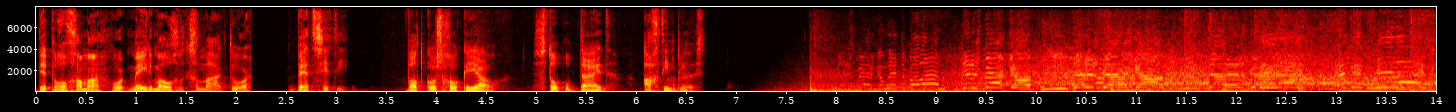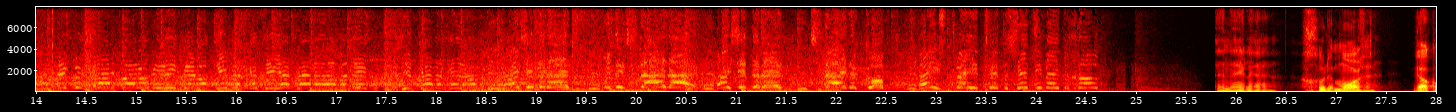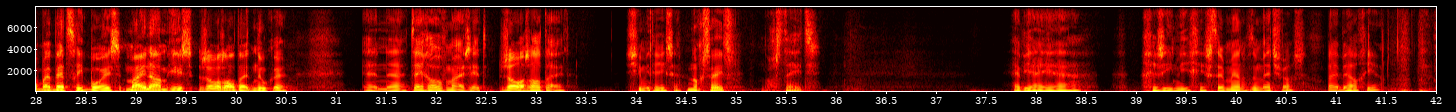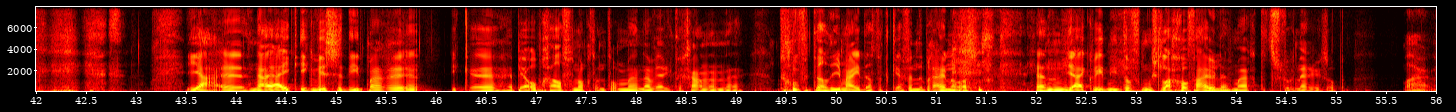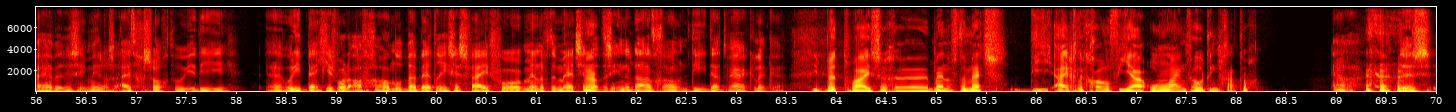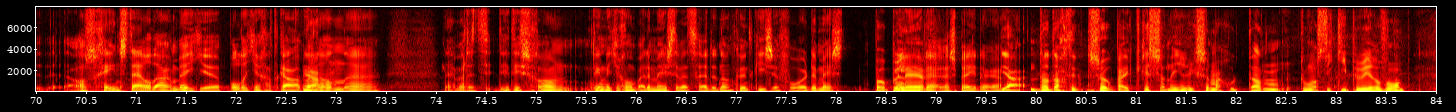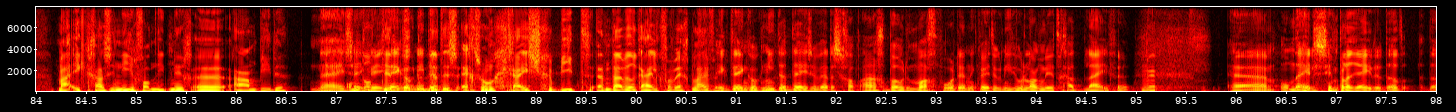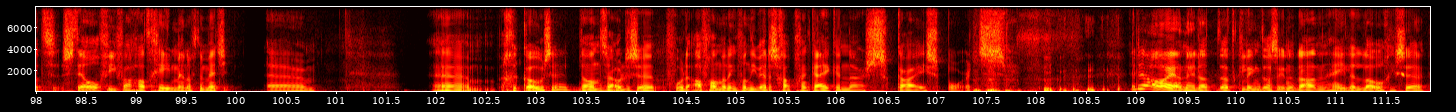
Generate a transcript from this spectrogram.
Dit programma wordt mede mogelijk gemaakt door Bad City. Wat kost gokken jou? Stop op tijd, 18 plus. Dennis Bergkamp neemt de bal aan. Dennis Bergkamp. Dennis Bergkamp. Dennis Bergkamp. Het is 4-1. Ik begrijp waarom je niet meer wat keeper Casillas verder het is. Je kan er geen hand. Hij zit erin. Het is Sneijder. Hij zit erin. Sneijder komt. Hij is 22 centimeter groot. Een hele goede morgen. Welkom bij Bad Street Boys. Mijn naam is, zoals altijd, Noeke. En eh, tegenover mij zit, zoals altijd, Driessen. Nog steeds. Nog steeds. Heb jij eh, gezien wie gisteren man of the match was bij België? Ja, eh, nou ja, ik, ik wist het niet, maar ik heb jou opgehaald vanochtend om naar werk te gaan. En toen vertelde je mij dat het Kevin de Bruyne was. en ja, ik weet niet of ik moest lachen of huilen, maar dat sloeg nergens op. Maar wij hebben dus inmiddels uitgezocht hoe, je die, eh, hoe die bedjes worden afgehandeld bij Bet365 voor man of the match. En Ja. dat is inderdaad gewoon die daadwerkelijke. Die Budweiser Man of the Match, die eigenlijk gewoon via online voting gaat, toch? Ja, dus als geen stijl daar een beetje polletje gaat kapen, Ja. dan... eh, nee, maar dit, dit is gewoon... Ik denk dat je gewoon bij de meeste wedstrijden dan kunt kiezen voor de meest Populair. populaire speler. Ja. Ja, dat dacht ik dus ook bij Christian Eriksen. Maar goed, dan, toen was die keeper weer een vorm. Maar ik ga ze in ieder geval niet meer eh, aanbieden. Nee, zeker. Dit, Ik denk ook niet dit dat... is echt zo'n grijs gebied en daar wil ik eigenlijk van wegblijven. Ik denk ook niet dat deze weddenschap aangeboden mag worden. En ik weet ook niet hoe lang dit gaat blijven. Nee. Ehm, om de hele simpele reden dat, dat stel FIFA had geen man of the match ehm, ehm, gekozen, dan zouden ze voor de afhandeling van die weddenschap gaan kijken naar Sky Sports. Oh ja, nee, dat, dat klinkt als inderdaad een hele logische.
